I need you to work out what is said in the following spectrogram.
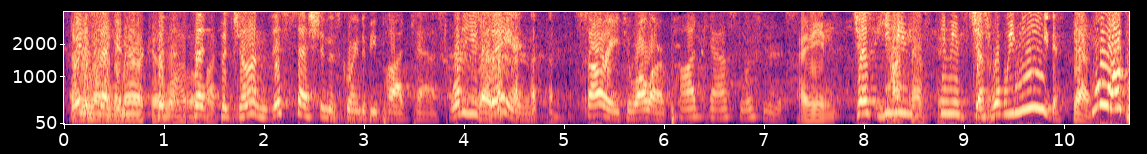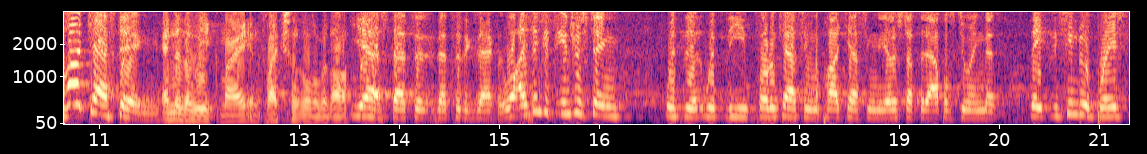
Wait a Everyone second. in America but, will have a but, podcast. but John, this session is going to be podcast. What are you saying? Sorry to all our podcast listeners. I mean, Just he means podcasting. he means just what we need. Yes. More podcasting. end of the week, my inflection's a little bit off. Yes, that's it. That's it exactly. Well, I think it's interesting with the with the photocasting, the podcasting, and the other stuff that Apple's doing. That they, they seem to embrace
